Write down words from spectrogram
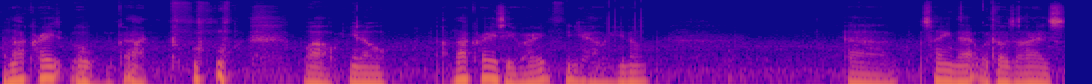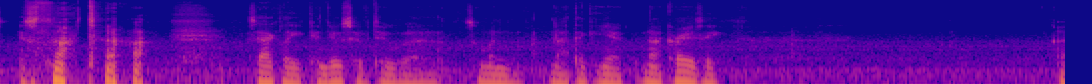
I'm not crazy. Oh, God. wow, you know, I'm not crazy, right? Yeah, you know, uh, saying that with those eyes is not exactly conducive to uh, someone not thinking you're not crazy. Uh,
